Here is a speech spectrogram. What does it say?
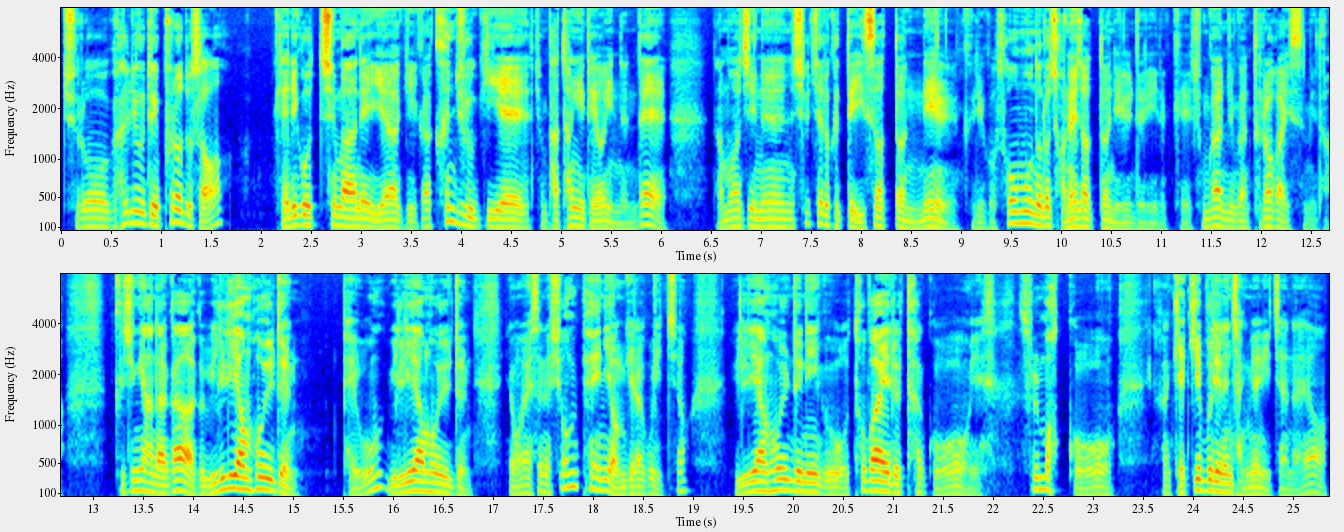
주로 할리우드의 프로듀서 게리 고츠만의 이야기가 큰 줄기에 좀 바탕이 되어 있는데 나머지는 실제로 그때 있었던 일 그리고 소문으로 전해졌던 일들이 이렇게 중간중간 들어가 있습니다. 그 중에 하나가 그 윌리엄 홀든 배우 윌리엄 홀든 영화에서는 쇼 페인이 연기라고 있죠. 윌리엄 홀든이 그 오토바이를 타고 예, 술 먹고 약간 객기 부리는 장면이 있잖아요.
